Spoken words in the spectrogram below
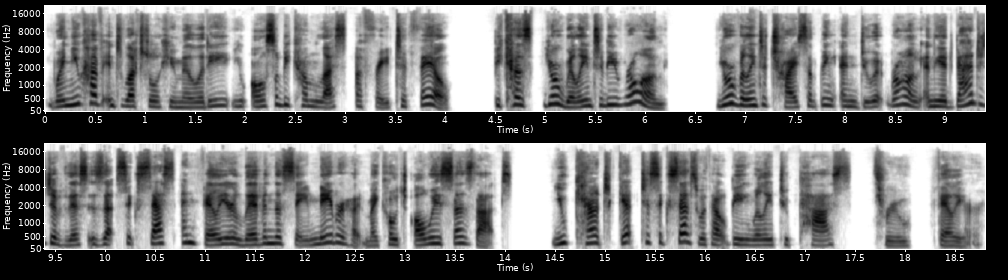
When you have intellectual humility, you also become less afraid to fail because you're willing to be wrong. You're willing to try something and do it wrong. And the advantage of this is that success and failure live in the same neighborhood. My coach always says that. You can't get to success without being willing to pass through failure.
